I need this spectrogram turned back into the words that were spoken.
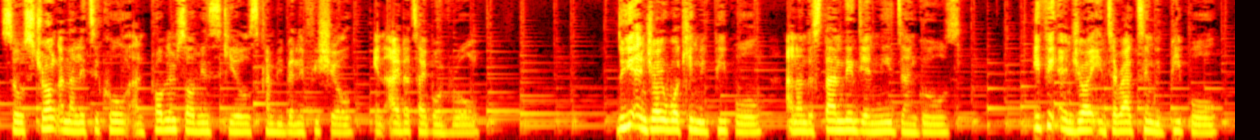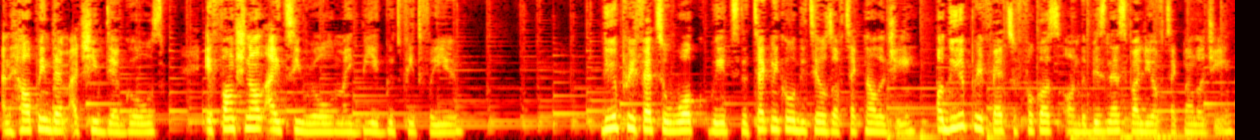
so strong analytical and problem solving skills can be beneficial in either type of role. Do you enjoy working with people and understanding their needs and goals? If you enjoy interacting with people and helping them achieve their goals, a functional IT role might be a good fit for you. Do you prefer to work with the technical details of technology, or do you prefer to focus on the business value of technology?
